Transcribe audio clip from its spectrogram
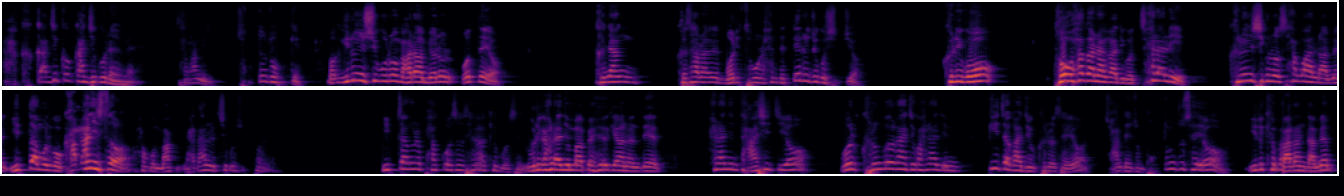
아 그까지 끝까지 그래 왜 사람이 속도 좁게 막 이런 식으로 말하면 어때요? 그냥 그 사람의 머리통을 한 대 때려주고 싶죠. 그리고 더 화가 나가지고 차라리 그런 식으로 사과하려면 입 다물고 가만히 있어 하고 막 야단을 치고 싶어요. 입장을 바꿔서 생각해 보세요. 우리가 하나님 앞에 회개하는데 하나님 다 아시지요? 뭘 그런 걸 가지고 하나님 삐져가지고 그러세요? 저한테 좀복좀 주세요. 이렇게 말한다면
